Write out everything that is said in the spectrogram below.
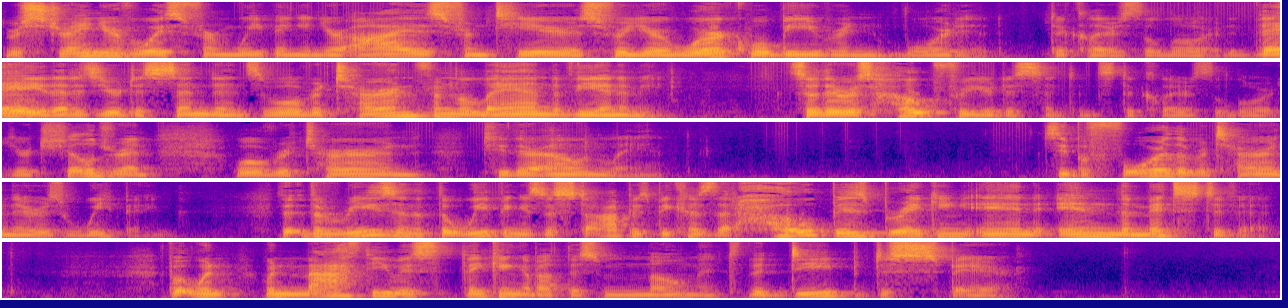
Restrain your voice from weeping and your eyes from tears, for your work will be rewarded, declares the Lord. They, that is your descendants, will return from the land of the enemy. So there is hope for your descendants, declares the Lord. Your children will return to their own land. See, before the return, there is weeping. The, the reason that the weeping is to stop is because that hope is breaking in in the midst of it. But when, when Matthew is thinking about this moment, the deep despair,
